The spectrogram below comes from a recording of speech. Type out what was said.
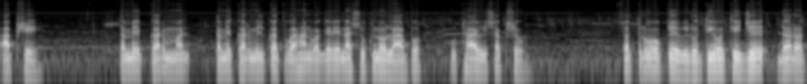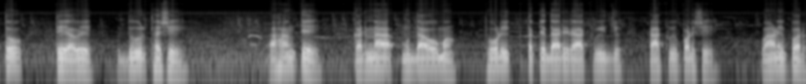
આપશે. તમે ઘર તમે ઘર મિલકત, વાહન વગેરેના સુખનો લાભ ઉઠાવી શકશો. શત્રુઓ કે વિરોધીઓથી જે ડર હતો તે હવે દૂર થશે. અહં કે ઘરના મુદ્દાઓમાં થોડીક તકેદારી રાખવી જ, રાખવી પડશે. વાણી પર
